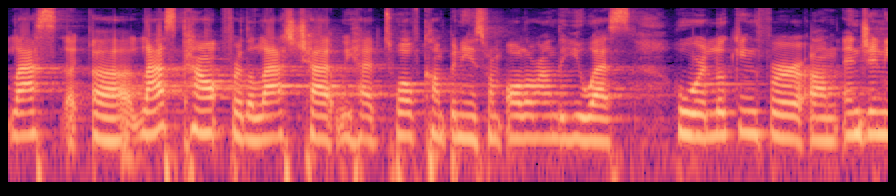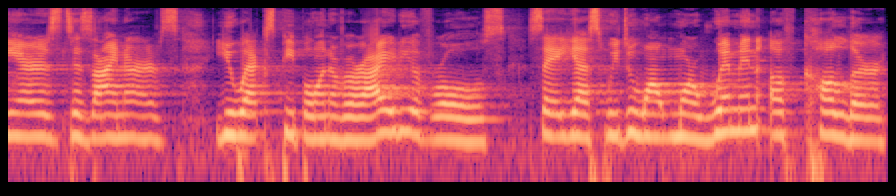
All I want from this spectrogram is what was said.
Last, uh, last count for the last chat, we had 12 companies from all around the US who were looking for um, engineers, designers, UX people in a variety of roles say, yes, we do want more women of color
